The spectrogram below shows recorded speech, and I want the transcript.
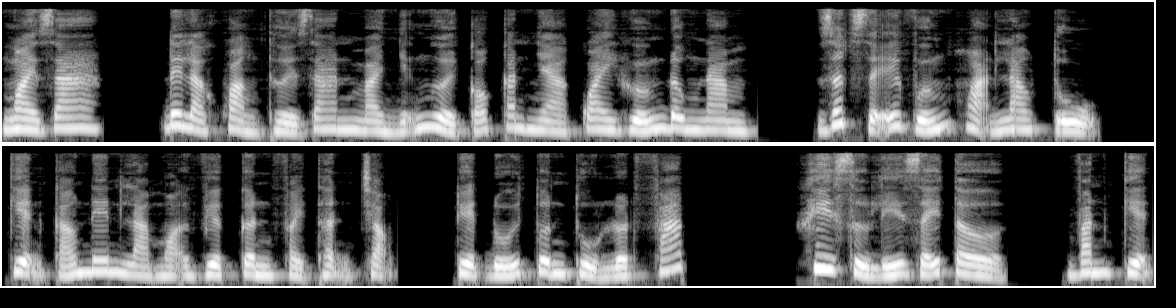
Ngoài ra, đây là khoảng thời gian mà những người có căn nhà quay hướng đông nam rất dễ vướng hoạn lao tù. Kiện cáo nên là mọi việc cần phải thận trọng, tuyệt đối tuân thủ luật pháp. Khi xử lý giấy tờ, văn kiện,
